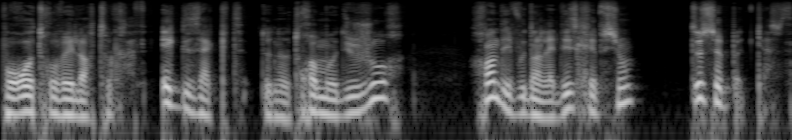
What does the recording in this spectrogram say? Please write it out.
Pour retrouver l'orthographe exacte de nos trois mots du jour, rendez-vous dans la description de ce podcast.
